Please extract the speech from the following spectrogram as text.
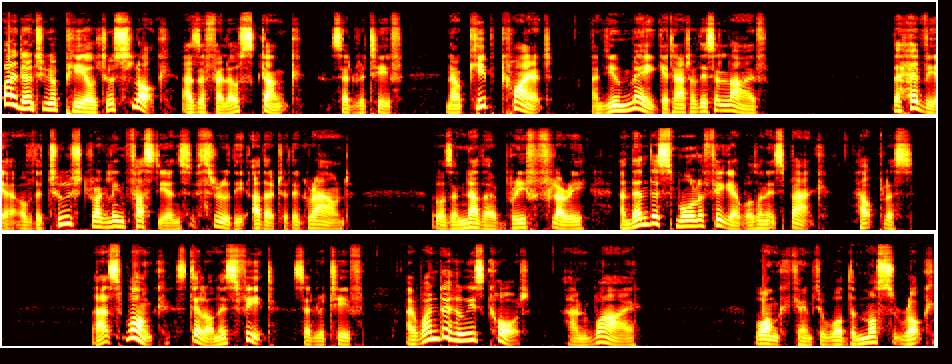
Why don't you appeal to Slock as a fellow skunk? said Retief. Now keep quiet, and you may get out of this alive. The heavier of the two struggling fustians threw the other to the ground. There was another brief flurry, and then the smaller figure was on its back, helpless. That's Wonk, still on his feet, said Retief. I wonder who he's caught, and why. Wonk came toward the moss rock,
